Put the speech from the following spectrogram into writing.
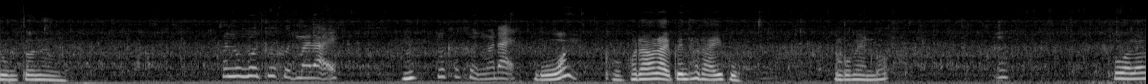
ลุมตัวหนึ่งมันรู้มันคือขึ้นมาได้หึมันคือขึ้นมาได้โอ้ยผู้พอดาวไหลเป็นเท่าไรผู้มันบ่แมนบ่ตัวแล้ว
